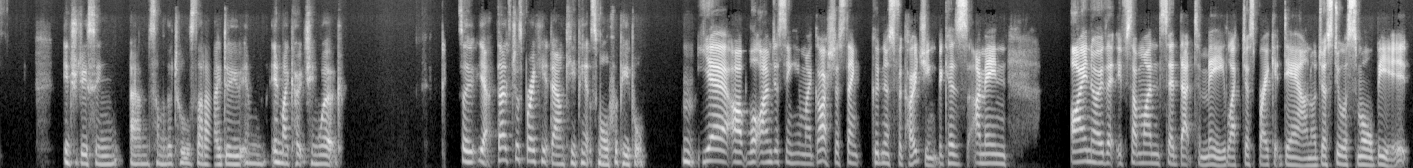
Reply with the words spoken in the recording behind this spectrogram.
introducing um, some of the tools that I do in in my coaching work. So yeah, that's just breaking it down, keeping it small for people. Mm. Yeah. Uh, well, I'm just thinking, my gosh, just thank goodness for coaching because I mean, I know that if someone said that to me, like just break it down or just do a small bit,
